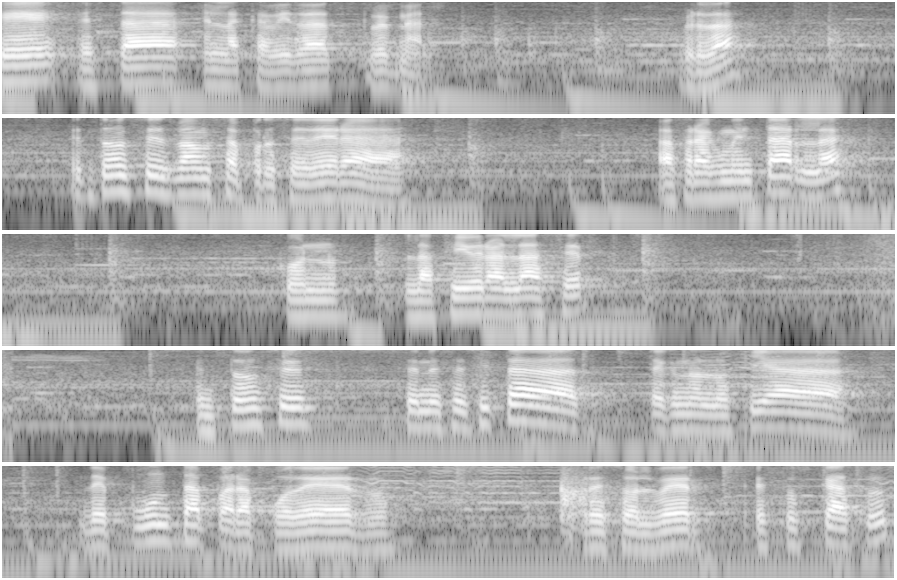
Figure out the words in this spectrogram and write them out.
que está en la cavidad renal, ¿verdad? Entonces vamos a proceder a a fragmentarla con la fibra láser Entonces se necesita tecnología de punta para poder resolver estos casos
